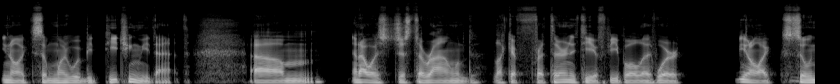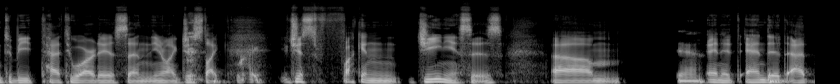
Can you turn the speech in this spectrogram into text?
you know like someone would be teaching me that. Um and i was just around like a fraternity of people that were you know like soon to be tattoo artists and you know like just like right. just fucking geniuses. Um Yeah. And it ended at,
